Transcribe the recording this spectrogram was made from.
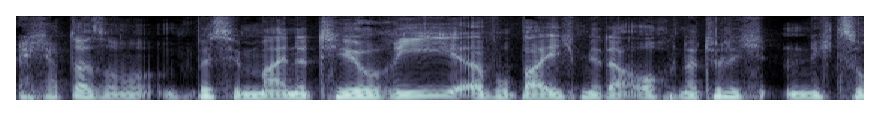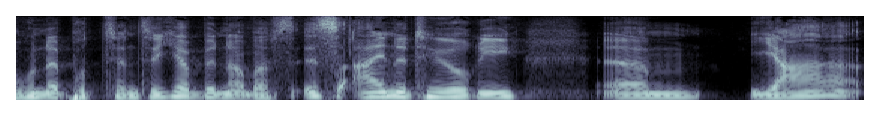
ich hab da so ein bisschen meine Theorie, äh, wobei ich mir da auch natürlich nicht zu 100% sicher bin, aber es ist eine Theorie. Ähm, ja,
